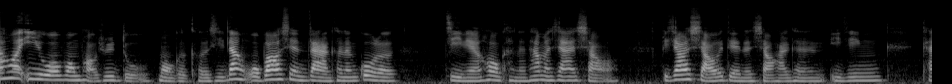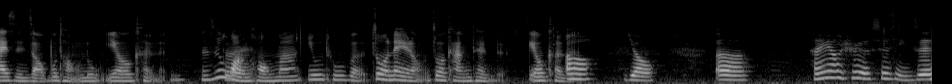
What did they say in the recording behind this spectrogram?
家会一窝蜂跑去读某个科系，但我不知道现在可能过了几年后，可能他们现在小比较小一点的小孩，可能已经。开始走不同路也有可能，可是网红吗？YouTuber 做内容做 content 的有可能哦，有，呃，很有趣的事情是，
